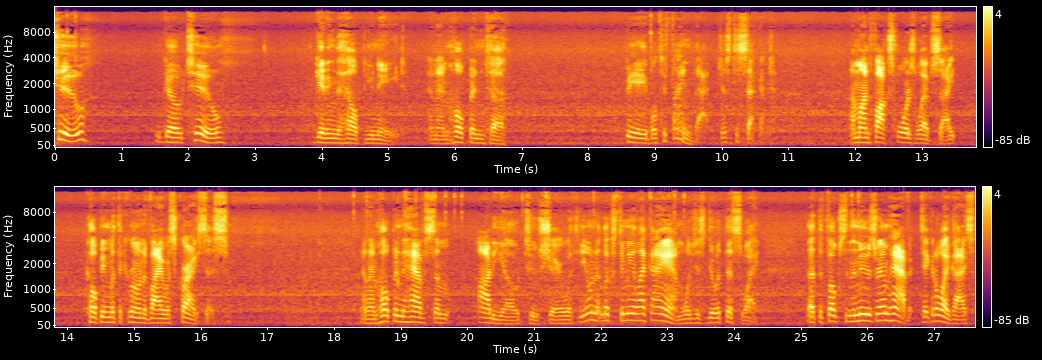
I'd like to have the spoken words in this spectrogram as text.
To go to getting the help you need. And I'm hoping to be able to find that. Just a second. I'm on Fox 4's website, Coping with the Coronavirus Crisis. And I'm hoping to have some audio to share with you, and it looks to me like I am. We'll just do it this way. Let the folks in the newsroom have it. Take it away, guys.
